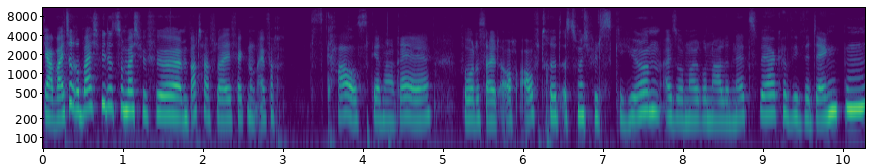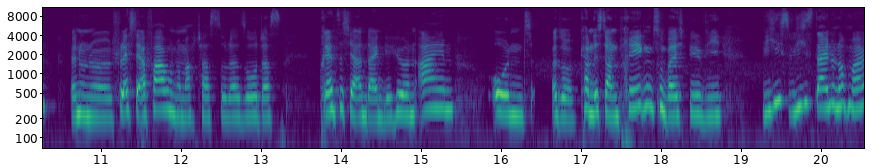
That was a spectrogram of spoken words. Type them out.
Ja, weitere Beispiele zum Beispiel für einen Butterfly-Effekt und einfach das Chaos generell, wo das halt auch auftritt, ist zum Beispiel das Gehirn, also neuronale Netzwerke, wie wir denken. Wenn du eine schlechte Erfahrung gemacht hast oder so, das brennt sich ja an dein Gehirn ein und also kann dich dann prägen, zum Beispiel wie wie hieß, wie hieß deine nochmal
